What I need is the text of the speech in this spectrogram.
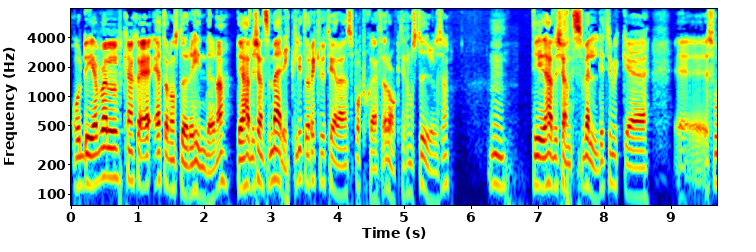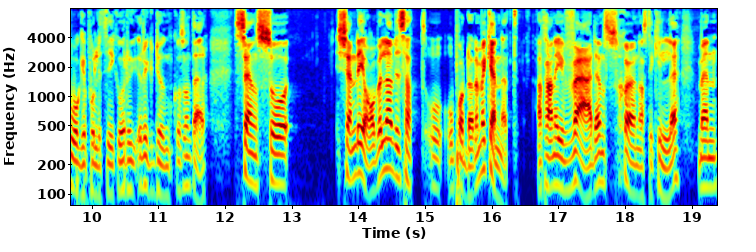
och det är väl kanske ett av de större hindren. Det hade känts märkligt att rekrytera en sportchef rakt ifrån styrelsen. Mm. Det hade känts väldigt mycket eh, svågerpolitik och ry- ryggdunk och sånt där. Sen så kände jag väl när vi satt och, och poddade med Kenneth att han är världens skönaste kille. Men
